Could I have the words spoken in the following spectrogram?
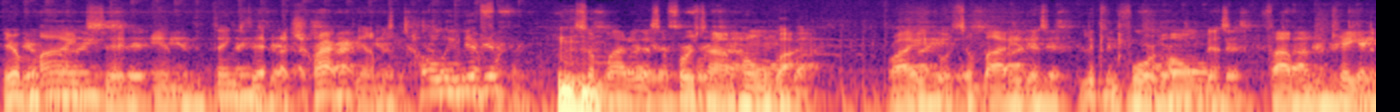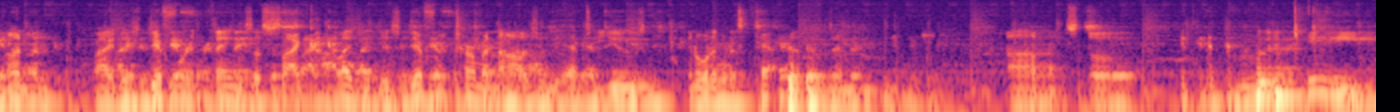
their mindset and the things that attract them is totally different. than Somebody that's a first time home buyer, right? Or somebody that's looking for a home that's 500K and under, right? There's different things of psychology, there's different terminology we have to use in order to tap those individuals. Um, so it, it's really key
